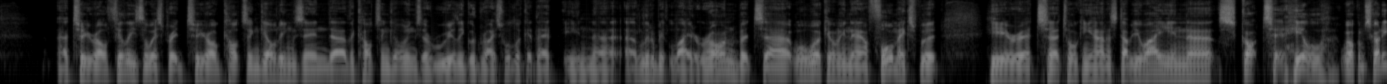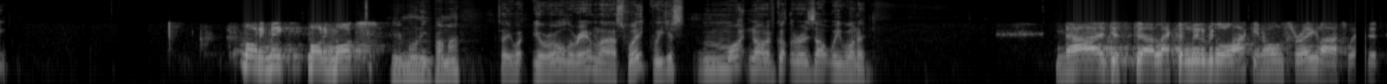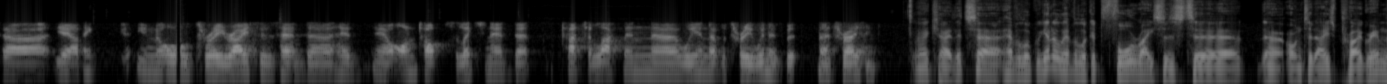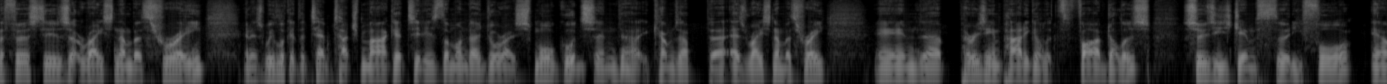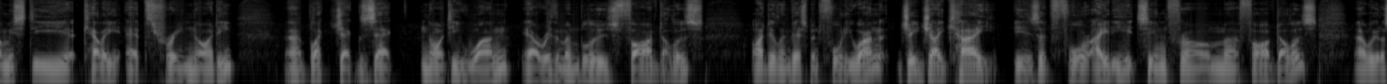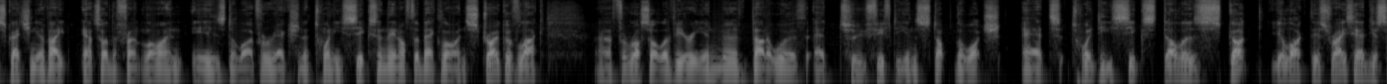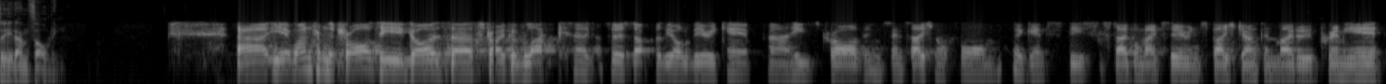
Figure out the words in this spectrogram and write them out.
uh, two-year-old fillies, the Westbred two-year-old Colts and Geldings, and uh, the Colts and Geldings are a really good race. We'll look at that in uh, a little bit later on, but uh, we'll work with our form expert here at uh, Talking Harness WA in uh, Scott Hill. Welcome, Scotty. Morning, Mick. Morning, Morts. Good morning, Bomber. Tell you what, you were all around last week. We just might not have got the result we wanted. No, just uh, lacked a little bit of luck in all three last week. But uh, yeah, I think in all three races had uh, had our on top selection had that touch of luck. Then uh, we end up with three winners, but that's racing. Okay, let's uh, have a look. We're going to have a look at four races to, uh, on today's program. The first is race number three, and as we look at the Tab Touch market, it is the Mondo Doro Small Goods, and uh, it comes up uh, as race number three. And uh, Parisian Party Girl at five dollars, Susie's Gem thirty four, Our Misty Kelly at three ninety. Uh, Blackjack Zach 91. Our Rhythm and Blues $5. Ideal Investment 41. GJK is at 480. It's in from uh, $5. Uh, we've got a scratching of 8. Outside the front line is Delightful Reaction at 26. And then off the back line, Stroke of Luck uh, for Ross Olivieri and Merv Butterworth at 250 and Stop the Watch at $26. Scott, you like this race? How do you see it unfolding? Uh, yeah, one from the trials here, guys. Uh, stroke of luck. Uh, first up for the Olivieri camp. Uh, he's trialled in sensational form against his stablemates there in Space Junk and Motu Premier.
